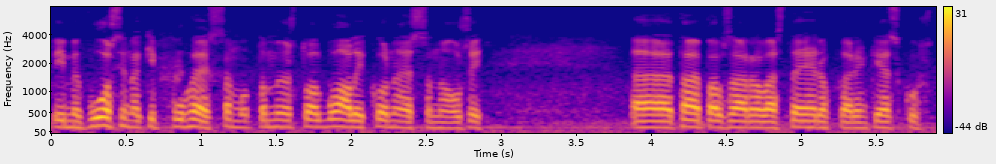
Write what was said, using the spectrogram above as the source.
viime vuosinakin puheessa, mutta myös tuolla vaalikoneessa nousi ää, Taipalsaarelaisten ehdokkaiden keskus,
